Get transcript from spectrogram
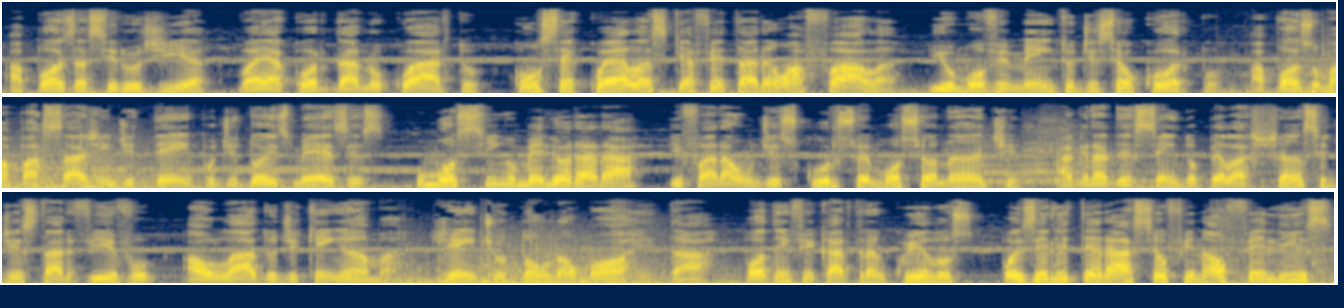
após a cirurgia, vai acordar no quarto com sequelas que afetarão a fala e o movimento de seu corpo. Após uma passagem de tempo de dois meses, o mocinho melhorará e fará um discurso emocionante, agradecendo pela chance de estar vivo ao lado de quem ama. Gente, o Tom não morre, tá? Podem ficar tranquilos, pois ele terá seu final feliz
